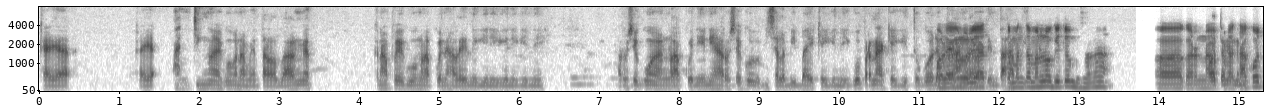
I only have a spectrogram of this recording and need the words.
Kayak, kayak anjing lah gue kena mental banget. Kenapa ya gue ngelakuin hal ini gini, gini, gini harusnya gue nggak ngelakuin ini harusnya gue bisa lebih baik kayak gini gue pernah kayak gitu gue udah Kalau pernah lihat teman-teman lo gitu misalnya uh, karena oh, temen -temen. takut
